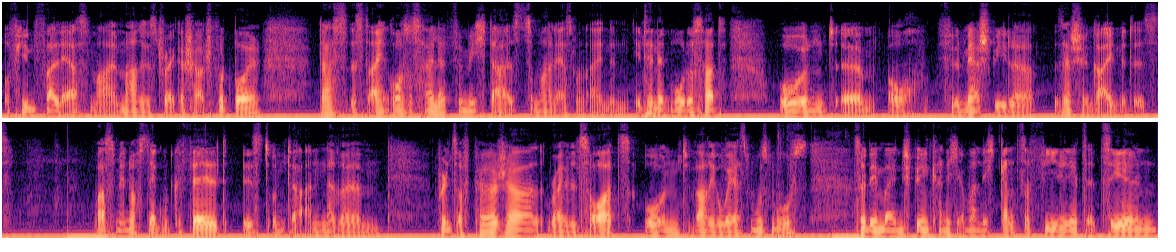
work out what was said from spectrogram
auf jeden Fall erstmal Mario Striker Charge Football. Das ist ein großes Highlight für mich, da es zumal erstmal einen Internetmodus hat und ähm, auch für Mehrspieler sehr schön geeignet ist. Was mir noch sehr gut gefällt, ist unter anderem Prince of Persia, Rival Swords und WarioWare Smooth Moves. Zu den beiden Spielen kann ich aber nicht ganz so viel jetzt erzählen,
